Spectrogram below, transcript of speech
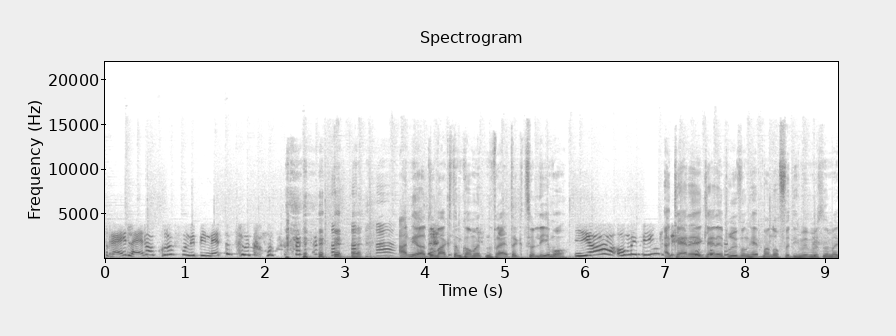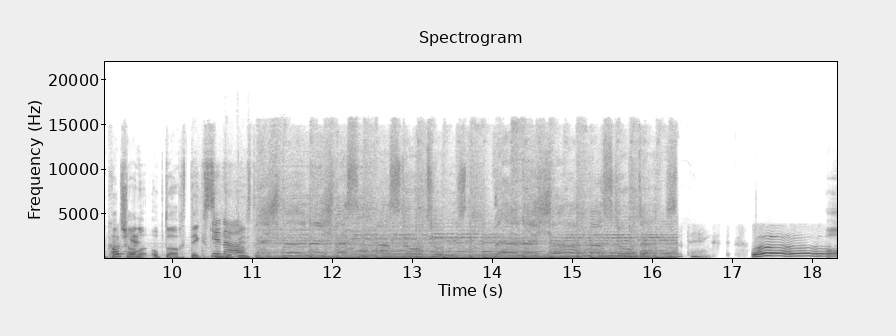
drei Leute angerufen und ich bin nicht dazu gekommen. Anja, du magst am kommenden Freitag zur Lemo. ja, unbedingt. Eine kleine, kleine Prüfung hätten wir noch für dich. Wir müssen mal kurz Okay. schauen, ob du auch textsicher Genau. bist. Du denkst. Oh,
